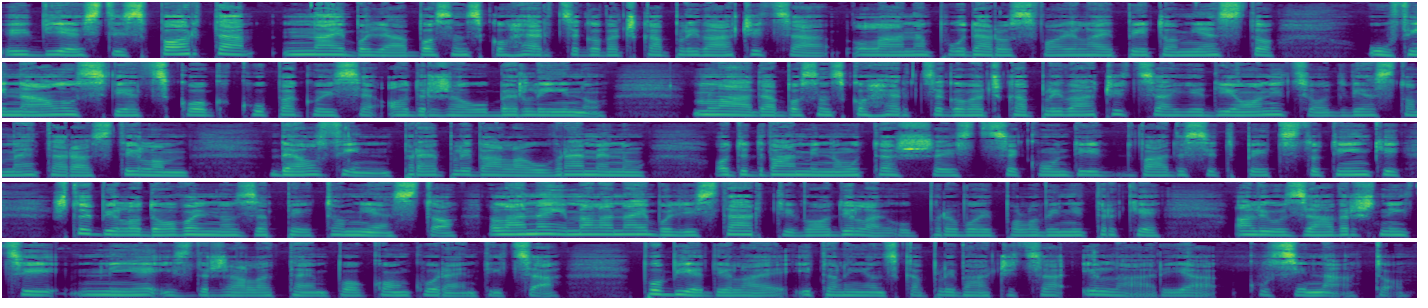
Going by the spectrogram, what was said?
Vijesti sporta, najbolja bosansko-hercegovačka plivačica Lana Pudar osvojila je peto mjesto u finalu svjetskog kupa koji se održao u Berlinu. Mlada bosansko-hercegovačka plivačica je dionicu od 200 metara stilom Delfin preplivala u vremenu od 2 minuta 6 sekundi 25 stotinki, što je bilo dovoljno za peto mjesto. Lana je imala najbolji start i vodila je u prvoj polovini trke, ali u završnici nije izdržala tempo konkurentica. Pobjedila je italijanska plivačica Ilaria Cusinato.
